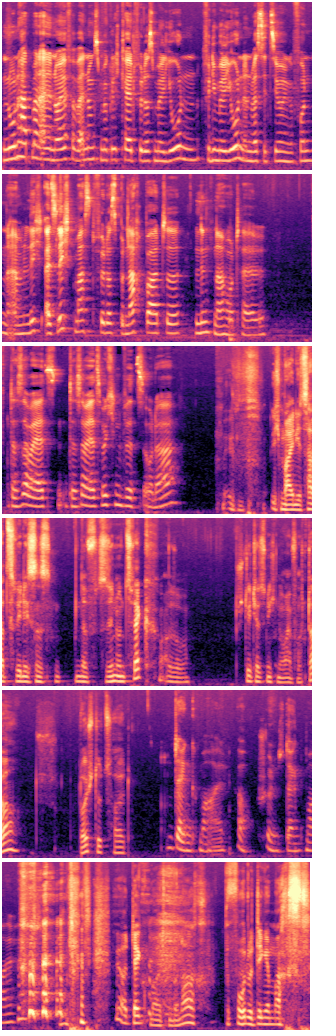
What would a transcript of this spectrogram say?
Nun hat man eine neue Verwendungsmöglichkeit für, das Millionen, für die Millioneninvestitionen gefunden Licht, als Lichtmast für das benachbarte Lindner Hotel. Das ist aber jetzt, das ist aber jetzt wirklich ein Witz, oder? Ich meine, jetzt hat es wenigstens einen Sinn und Zweck. Also steht jetzt nicht nur einfach da, leuchtet es halt. Ein Denkmal. Ja, schönes Denkmal. ja, denk mal drüber nach, bevor du Dinge machst.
